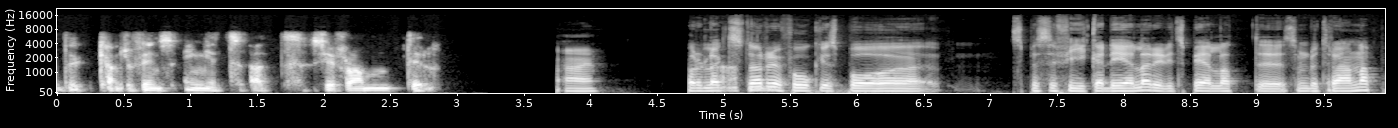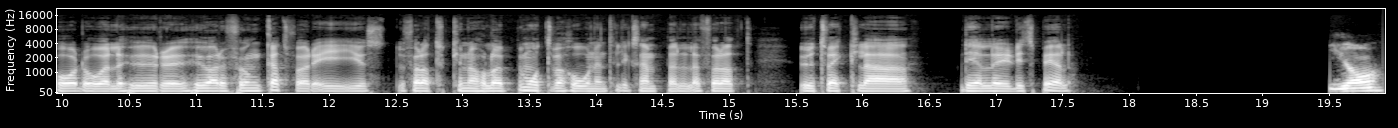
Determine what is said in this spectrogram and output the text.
det kanske finns inget att se fram till. Nej. Har du lagt större fokus på specifika delar i ditt spel att, eh, som du tränar på då, eller hur, hur har det funkat för dig just för att kunna hålla uppe motivationen till exempel, eller för att utveckla delar i ditt spel? Ja,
